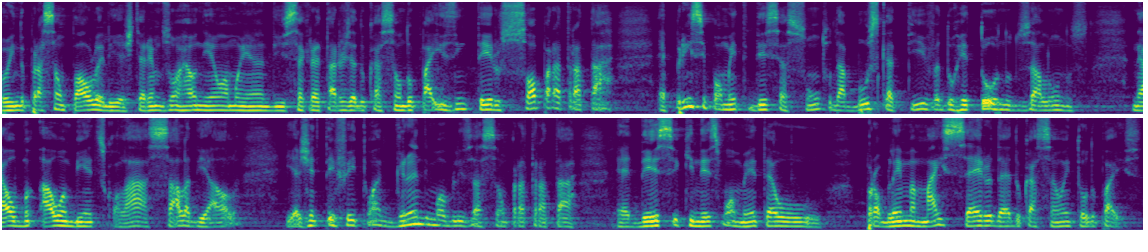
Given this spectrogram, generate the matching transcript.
Estou indo para São Paulo, Elias. Teremos uma reunião amanhã de secretários de educação do país inteiro só para tratar é, principalmente desse assunto da busca ativa do retorno dos alunos né, ao, ao ambiente escolar, à sala de aula. E a gente tem feito uma grande mobilização para tratar é, desse que, nesse momento, é o problema mais sério da educação em todo o país.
